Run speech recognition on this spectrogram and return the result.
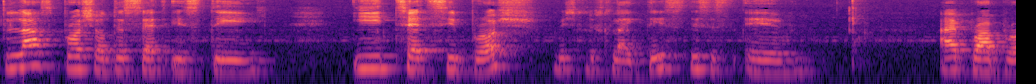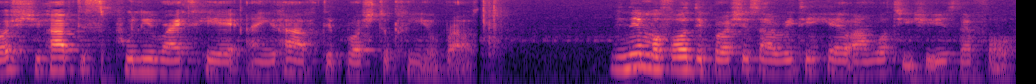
The last brush of this set is the e30 brush which looks like this. This is a um, eyebrow brush. You have the spoolie right here and you have the brush to clean your brows. The name of all the brushes are written here and what you should use them for.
